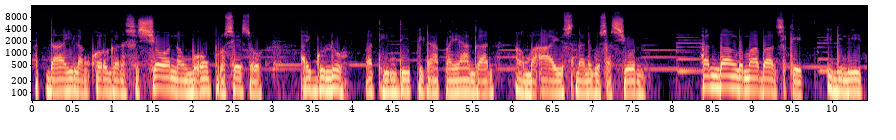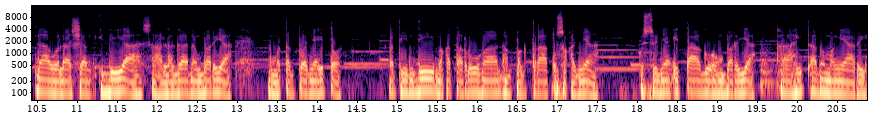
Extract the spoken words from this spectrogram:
at dahil ang organisasyon ng buong proseso ay gulo at hindi pinapayagan ang maayos na negosasyon. Handang lumaban si Kate, iginiit na wala siyang ideya sa halaga ng barya nang matagpuan niya ito at hindi makatarungan ang pagtrato sa kanya. Gusto niyang itago ang barya kahit anong mangyari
